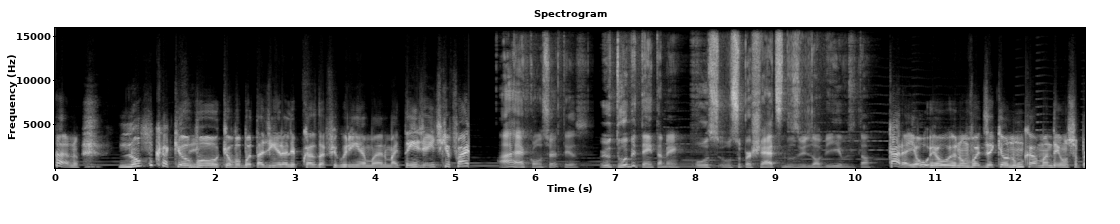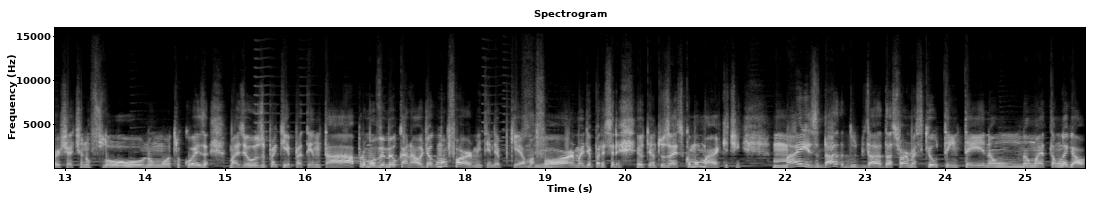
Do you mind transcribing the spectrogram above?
Mano, nunca que eu, vou, que eu vou botar dinheiro ali por causa da figurinha, mano. Mas tem gente que faz. Ah, é, com certeza. O YouTube tem também os, os superchats dos vídeos ao vivo e tal. Cara, eu, eu, eu não vou dizer que eu nunca mandei um superchat no Flow ou numa outra coisa, mas eu uso pra quê? Pra tentar promover meu canal de alguma forma, entendeu? Porque é uma Sim. forma de aparecer. Eu tento usar isso como marketing. Mas da, da, das formas que eu tentei, não, não é tão legal.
